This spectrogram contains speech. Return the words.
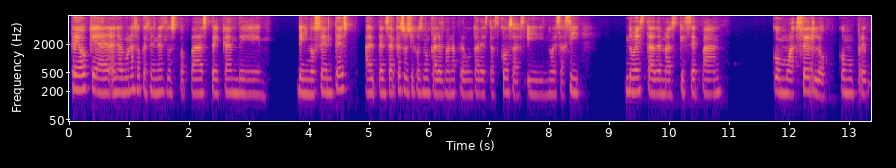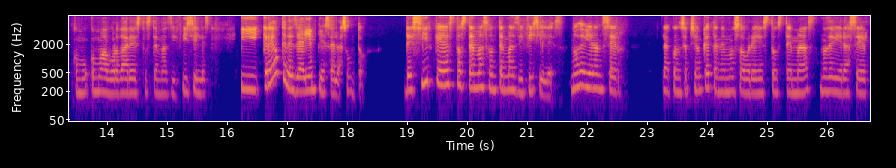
creo que en algunas ocasiones los papás pecan de, inocentes al pensar que sus hijos nunca les van a preguntar estas cosas y no es así. No está de más que sepan cómo hacerlo, cómo, abordar estos temas difíciles. Y creo que desde ahí empieza el asunto. Decir que estos temas son temas difíciles no debieran ser. La concepción que tenemos sobre estos temas no debiera ser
